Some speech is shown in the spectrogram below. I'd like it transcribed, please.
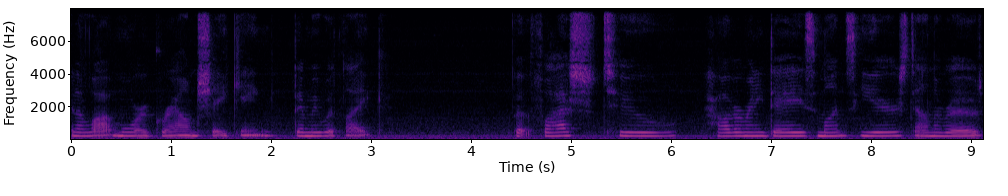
and a lot more ground shaking than we would like. But flash to however many days, months, years down the road,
